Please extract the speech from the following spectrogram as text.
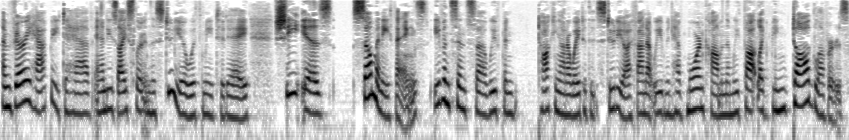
I'm very happy to have Andi Zeisler in the studio with me today. She is so many things. Even since uh, we've been talking on our way to the studio, I found out we even have more in common than we thought, like being dog lovers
